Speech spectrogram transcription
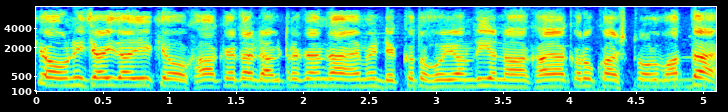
ਘਿਓ ਨਹੀਂ ਚਾਹੀਦਾ ਜੀ ਘਿਓ ਖਾ ਕੇ ਤਾਂ ਡਾਕਟਰ ਕਹਿੰਦਾ ਐਵੇਂ ਦਿੱਕਤ ਹੋ ਜਾਂਦੀ ਹੈ ਨਾ ਖਾਇਆ ਕਰੋ ਕੋਲੇਸਟ੍ਰੋਲ ਵੱਧਦਾ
